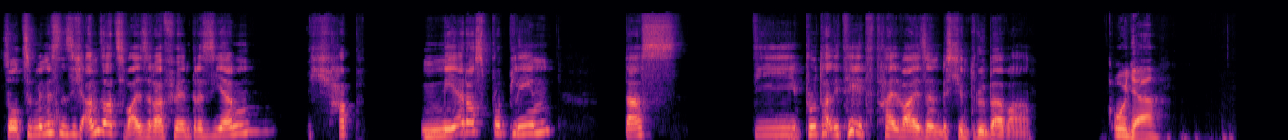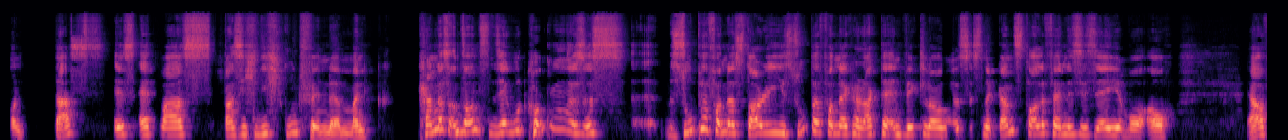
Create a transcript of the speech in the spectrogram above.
so zumindest sich ansatzweise dafür interessieren. Ich habe mehr das Problem, dass die Brutalität teilweise ein bisschen drüber war. Oh ja. Und das ist etwas, was ich nicht gut finde. Man kann das ansonsten sehr gut gucken. Es ist äh, super von der Story, super von der Charakterentwicklung. Es ist eine ganz tolle Fantasy-Serie, wo auch ja,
